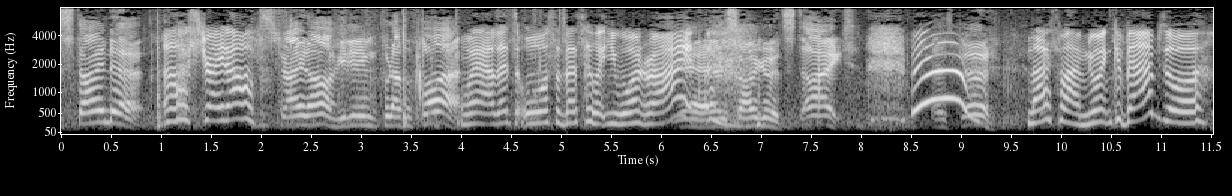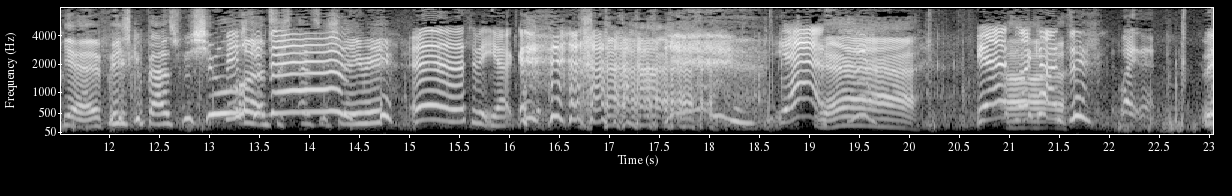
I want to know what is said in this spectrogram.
I stoned it. Oh, straight off. Straight off. You didn't even put up a fight. Wow, that's awesome. That's what you want, right? Yeah, it was so good. Stoked. Woo! That's good. Nice one. You want kebabs or? Yeah, fish kebabs for sure. Fish And sus- and sashimi. Eh, that's a bit yuck. yes. Yeah. Yes, I Uh, can't do. Wait there. Yeah,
